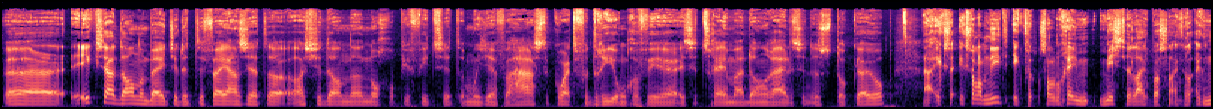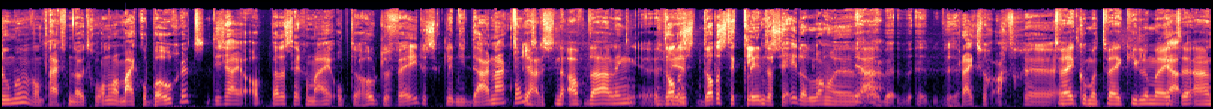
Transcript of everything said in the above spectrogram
Eh, ik zou dan een beetje de tv aanzetten. Als je dan eh, nog op je fiets zit, dan moet je even haasten. Kwart voor drie ongeveer is het schema. Dan rijden ze de Stokkeu op. Nou, ik, zal- ik zal hem niet, ik zal hem geen Mr. Luik noemen, want hij heeft hem nooit gewonnen. Maar Michael Bogert, die zei wel eens tegen mij op de Haute Levée, dus de klim die daarna komt. Ja, dus in de afdaling. eh, dat, is, dat is de klim, dat is die hele lange, Ja. rijkswegachtige... 2,2 kilometer Ja. aan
